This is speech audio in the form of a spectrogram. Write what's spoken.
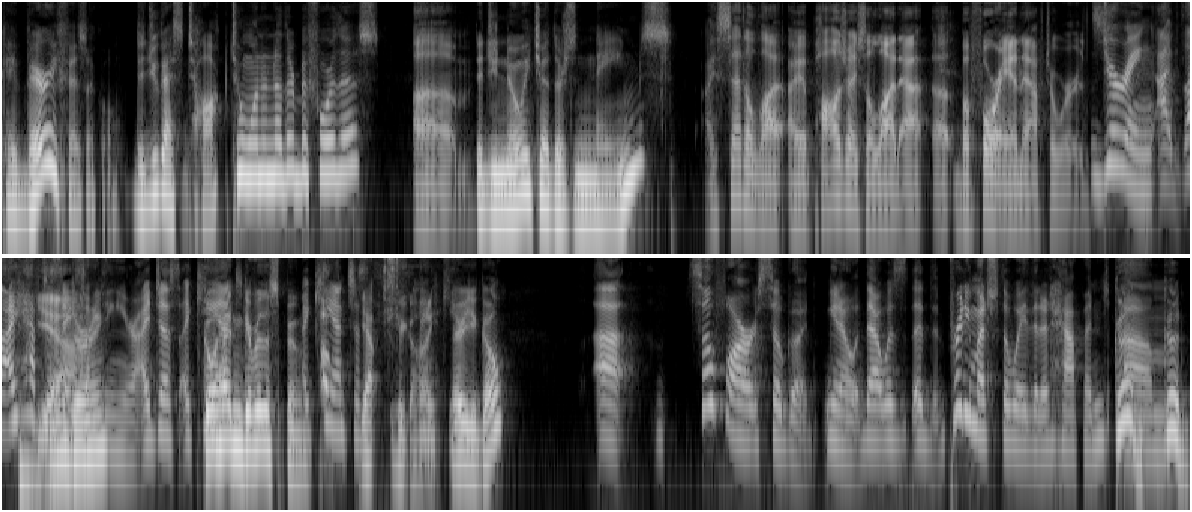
Okay, very physical. Did you guys talk to one another before this? Um, Did you know each other's names? I said a lot. I apologized a lot at, uh, before and afterwards. During, I, I have to Yeah. say During? something here. I just, I can't. Go ahead and give her the spoon. I can't just. yep. Here you go, honey. Thank you. There you go. Uh, so far, so good. You know, that was uh, pretty much the way that it happened. Good. Um, good.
